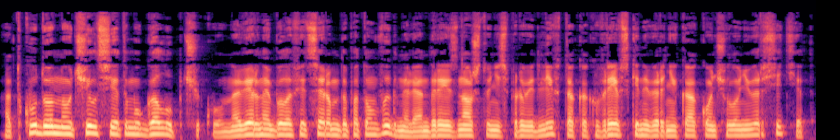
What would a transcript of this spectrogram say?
Откуда он научился этому голубчику? Наверное, был офицером, да потом выгнали. Андрей знал, что несправедлив, так как Вревский наверняка окончил университет.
